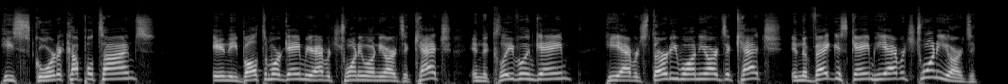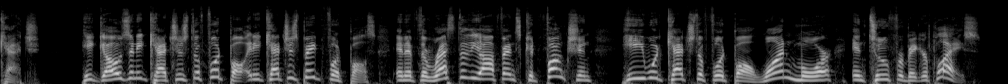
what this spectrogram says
He's scored a couple times. In the Baltimore game, he averaged 21 yards a catch. In the Cleveland game, he averaged 31 yards a catch. In the Vegas game, he averaged 20 yards a catch. He goes and he catches the football, and he catches big footballs. And if the rest of the offense could function, he would catch the football one more and two for bigger plays.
